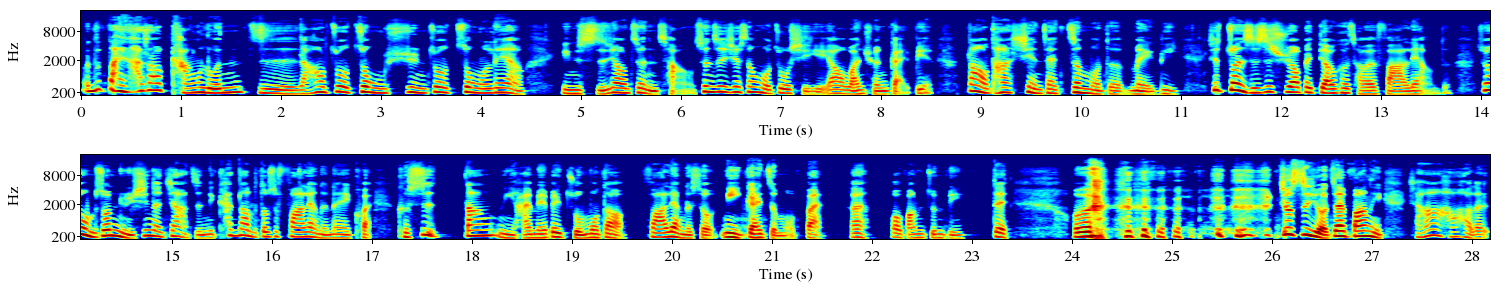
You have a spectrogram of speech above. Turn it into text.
我就带他是要扛轮子，然后做重训、做重量，饮食要正常，甚至一些生活作息也要完全改变，到他现在这么的美丽。其实钻石是需要被雕刻才会发亮的，所以我们说女性的价值，你看到的都是发亮的那一块。可是当你还没被琢磨到。发亮的时候，你该怎么办？我帮你准备。对我们 就是有在帮你，想要好好的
